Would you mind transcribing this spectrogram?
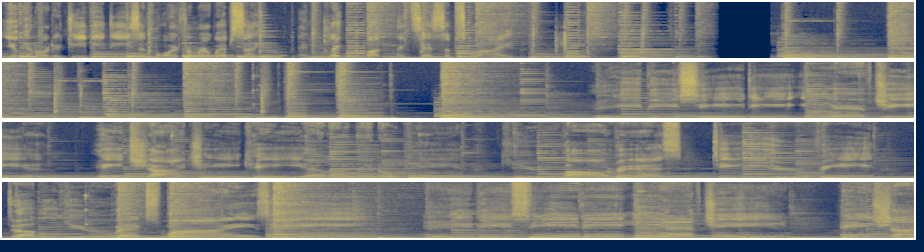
You can order DVDs and more from our website and click the button that says subscribe. A B C D E F G H I J K L M N O P Q R S T U V W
